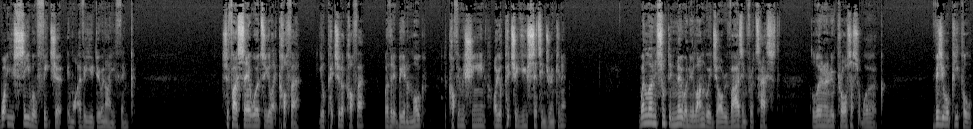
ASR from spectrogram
What you see will feature in whatever you do and how you think. So if I say a word to you like coffee, you'll picture a coffee, whether it be in a mug, the coffee machine, or you'll picture you sitting drinking it. When learning something new, a new language, or revising for a test, learning a new process at work, visual people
